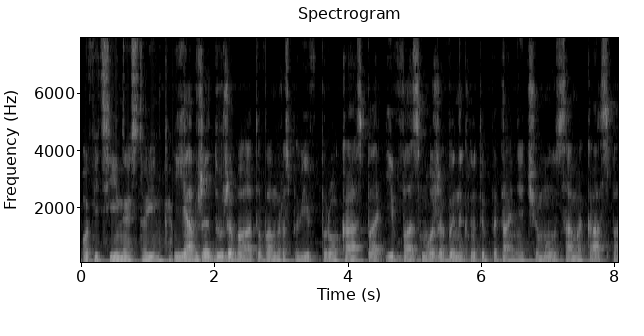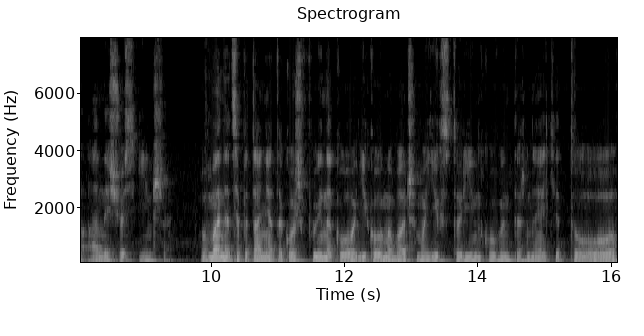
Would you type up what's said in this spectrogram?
офіційної сторінки. Я вже дуже багато вам розповів про Каспа, і в вас може виникнути питання, чому саме Каспа, а не щось інше. В мене це питання також виникло, і коли ми бачимо їх сторінку в інтернеті, то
